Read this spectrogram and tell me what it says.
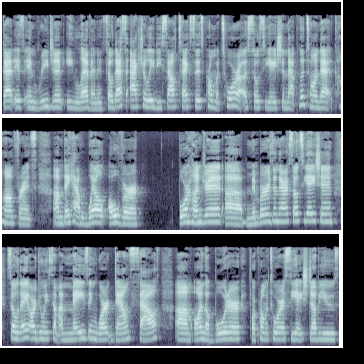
That is in Region 11. And so that's actually the South Texas Promotora Association that puts on that conference. Um, they have well over 400 uh, members in their association. So they are doing some amazing work down south um, on the border for Promotora CHWs.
